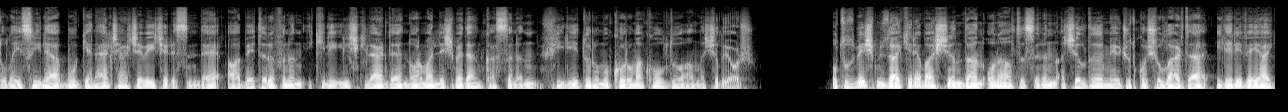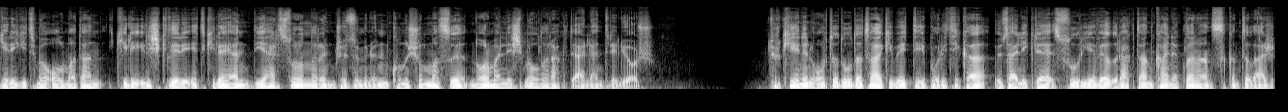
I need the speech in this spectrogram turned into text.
Dolayısıyla bu genel çerçeve içerisinde AB tarafının ikili ilişkilerde normalleşmeden kastının fiili durumu korumak olduğu anlaşılıyor. 35 müzakere başlığından 16'sının açıldığı mevcut koşullarda ileri veya geri gitme olmadan ikili ilişkileri etkileyen diğer sorunların çözümünün konuşulması normalleşme olarak değerlendiriliyor. Türkiye'nin Orta Doğu'da takip ettiği politika, özellikle Suriye ve Irak'tan kaynaklanan sıkıntılar,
